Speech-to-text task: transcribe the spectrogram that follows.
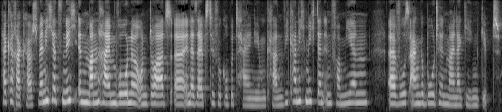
Herr Karakasch, wenn ich jetzt nicht in Mannheim wohne und dort äh, in der Selbsthilfegruppe teilnehmen kann, wie kann ich mich denn informieren, äh, wo es Angebote in meiner Gegend gibt?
